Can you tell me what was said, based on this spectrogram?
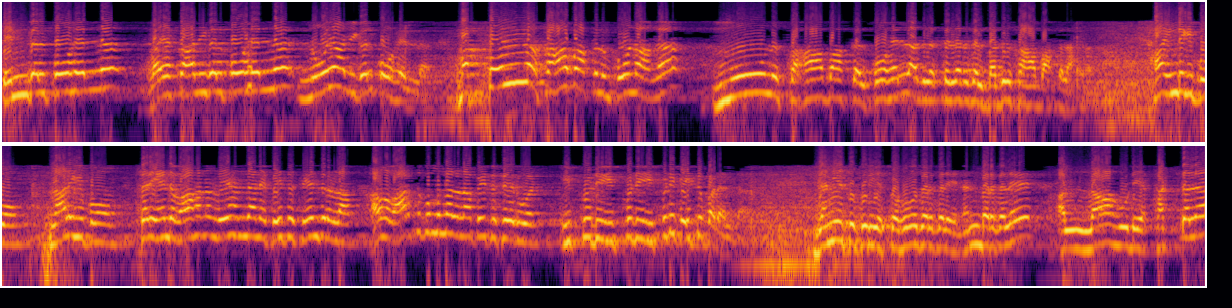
பெண்கள் போகல வயசாளிகள் போகல நோயாளிகள் போகல. மத்த சகாபாக்களும் சஹாபாக்களும் போனாங்க. மூணு சஹாபாக்கள் போகல அதுல சிலர்கள் பதில் சஹாபாக்களாக. ஆஹ் போவோம் நாளைக்கு போவோம். சரி எந்த வாகனம் வேகம் தானே போயிட்டு சேர்ந்துடலாம். அவங்க வாரத்துக்கு முன்னால நான் போயிட்டு சேருவேன். இப்படி இப்படி இப்படி போயிட்டு கண்ணியத்துக்குரிய சகோதரர்களே நண்பர்களே அல்லாஹுடைய கட்டளை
